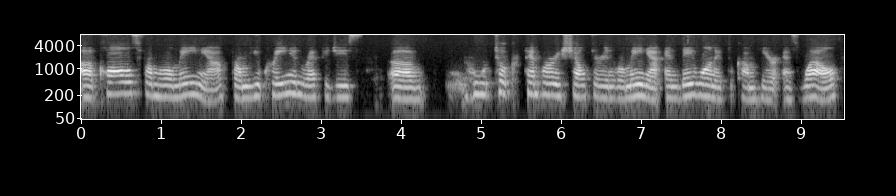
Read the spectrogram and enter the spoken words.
uh, calls from Romania from Ukrainian refugees uh, who took temporary shelter in Romania and they wanted to come here as well.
